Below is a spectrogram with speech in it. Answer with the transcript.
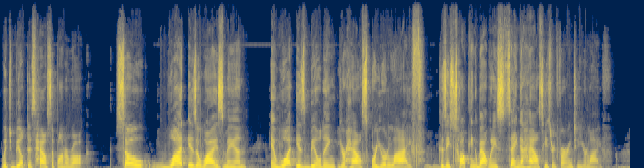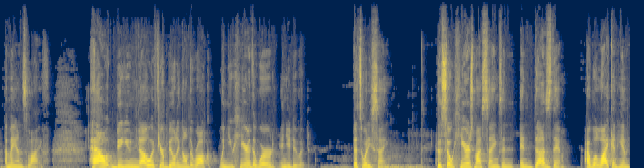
which built his house upon a rock. So, what is a wise man and what is building your house or your life? Mm-hmm. Because he's talking about when he's saying a house, he's referring to your life, a man's life. How do you know if you're building on the rock? When you hear the word and you do it. That's what he's saying. Whoso hears my sayings and, and does them, I will liken him.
